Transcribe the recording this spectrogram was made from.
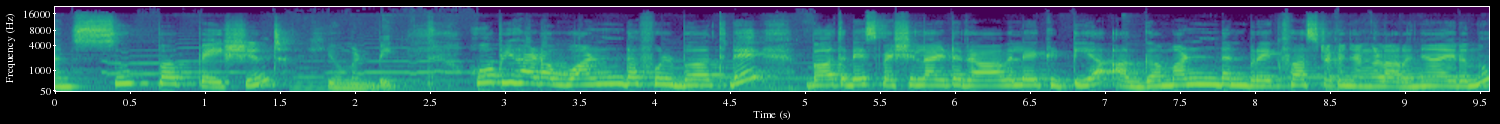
and super patient human being. Hope you had a wonderful birthday birthday സ്പെഷ്യലായിട്ട് രാവിലെ കിട്ടിയ അഗമണ്ടൻ ബ്രേക്ക്ഫാസ്റ്റ് ഒക്കെ ഞങ്ങൾ അറിഞ്ഞായിരുന്നു.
